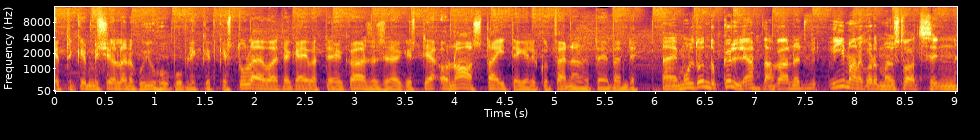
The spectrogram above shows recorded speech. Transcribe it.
et, et mis ei ole nagu juhupublik, et kes tulevad ja käivad teiega kaasas ja kes tea, on aastaid tegelikult fännanud teie bändi. mul tundub küll jah, aga nüüd viimane kord ma just vaatasin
